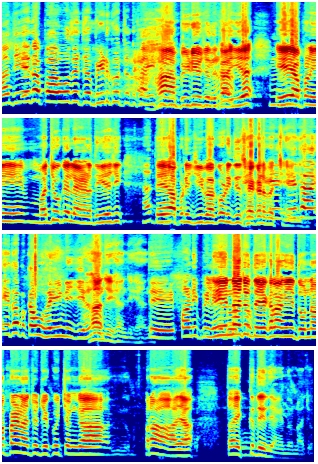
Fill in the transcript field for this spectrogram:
ਹਾਂਜੀ ਇਹਦਾ ਆਪਾਂ ਉਹਦੇ ਚ ਵੀਡੀਓ ਚ ਦਿਖਾਈ ਸੀ ਹਾਂ ਵੀਡੀਓ 'ਚ ਦਿਖਾਈ ਹੈ। ਇਹ ਆਪਣੀ ਮੱਝੂ ਕੇ ਲੈਣ ਦੀ ਹੈ ਜੀ ਤੇ ਆਪਣੀ ਜੀਵਾ ਘੋੜੀ ਦੀ ਸੈਕੰਡ ਬੱਚੀ ਹੈ ਇਹਦਾ ਇਹਦਾ ਬਕਾਊ ਹੈ ਹੀ ਨਹੀਂ ਜੀ ਹਨਾ? ਹਾਂਜੀ ਹਾਂਜੀ ਹਾਂਜੀ। ਤੇ ਪਾਣੀ ਪੀ ਲਈ ਇਹਨਾਂ 'ਚੋਂ ਦੇਖ ਲਾਂਗੇ ਜੀ ਦੋਨਾਂ ਭੈਣਾਂ 'ਚੋਂ ਜੇ ਕੋਈ ਚੰਗਾ ਭਰਾ ਆਇਆ ਤਾਂ ਇੱਕ ਦੇ ਦਿਆਂਗੇ ਦੋਨਾਂ 'ਚੋਂ।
